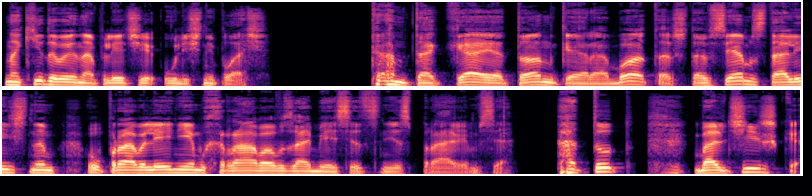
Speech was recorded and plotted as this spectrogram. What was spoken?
накидывая на плечи уличный плащ. «Там такая тонкая работа, что всем столичным управлением храмов за месяц не справимся. А тут мальчишка».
